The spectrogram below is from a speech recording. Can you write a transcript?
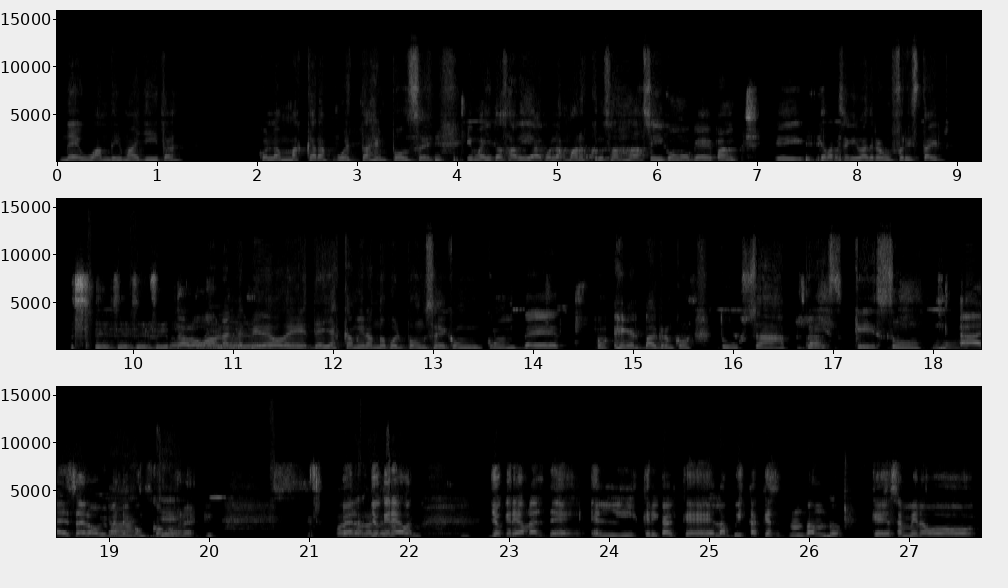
de Wanda y Mayita con las máscaras puestas en Ponce y Mayita salía con las manos cruzadas así como que pan y que parece que iba a tirar un freestyle. Sí, sí, sí, sí. No O hablar del vi. video de, de ellas caminando por Ponce con, con, de- con- en el background con tú sabes que somos. Ah, ese lo vi con Ah, cojones. ¿Podemos Pero yo quería-? Yo quería hablar de el crical que, las vistas que se están dando, que ese es mi nuevo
